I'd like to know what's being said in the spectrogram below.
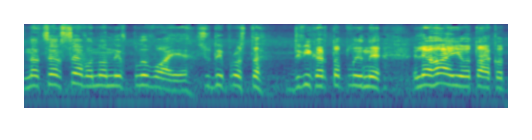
на це все воно не впливає. Сюди просто дві картоплини лягає отак от,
